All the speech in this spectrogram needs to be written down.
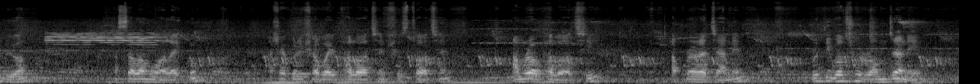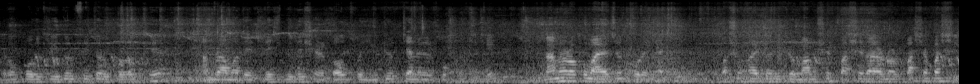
এভরিওয়ান আসসালামু আলাইকুম আশা করি সবাই ভালো আছেন, সুস্থ আছেন। আমরাও ভালো আছি। আপনারা জানেন, প্রতি বছর রমজানে এবং পবিত্র ঈদ উল ফিতর উপলক্ষে আমরা আমাদের দেশ বিদেশের গল্প ইউটিউব চ্যানেলের পক্ষ থেকে নানা রকম আয়োজন করে থাকি। অসহায়, দরিদ্র মানুষের পাশে দাঁড়ানোর পাশাপাশি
